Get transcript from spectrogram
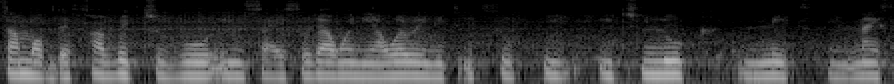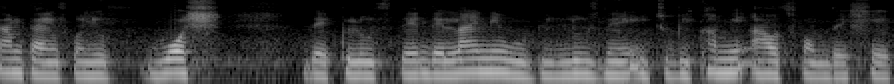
some of the fabric to go inside so that when you are wearing it it, it, it look neat and nice. Sometimes when you wash the clothes then the lining will be loose then it will be coming out from the shirt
